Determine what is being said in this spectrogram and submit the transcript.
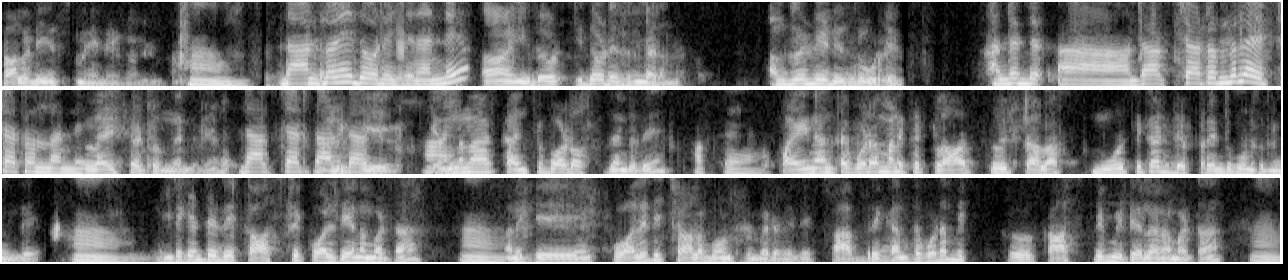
చాలా డీన్స్ ఉన్నాయి. ఉమ్. దాంట్లోనే ఇదో డిజైన్ అండి? ఇదో ఇదో డిజైన్ మేడం. అందులో ఈ డిజైన్ ఒకటి. అంటే డార్క్ చాట్ ఉంది లైట్ చాట్ ఉందండి? లైట్ షర్ట్ ఉందండి డార్క్ చాట్ కంచి బాట్ వస్తుందండి పైన అంతా కూడా మనకి క్లాత్ చాలా స్మూత్గా డిఫరెంట్గా ఉంటుందండి ఎందుకంటే ఇది కాస్ట్లీ క్వాలిటీ అన్నమాట. ఉమ్, మనకి క్వాలిటీ చాలా బాగుంటుంది మేడం ఇది. ఫ్యాబ్రిక్ అంతా కూడా మీకు కాస్ట్లీ మెటీరియల్ అన్నమాట. ఉమ్,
